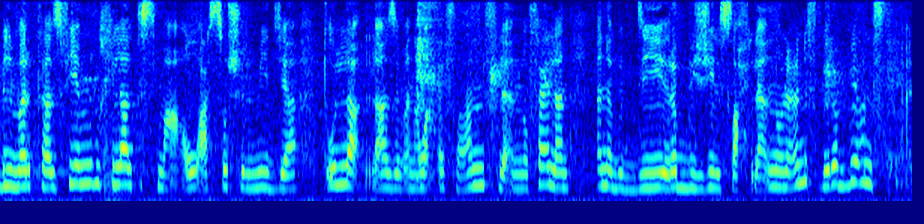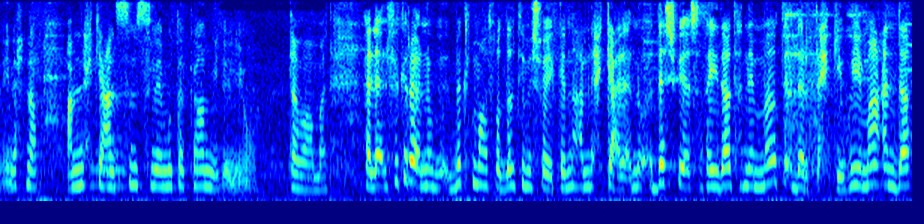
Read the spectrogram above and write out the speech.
بالمركز فيها من خلال تسمع أو على ال social media تقول لا لازم أنا اوقف عنف لأنه فعلا أنا بدي ربي جيل صح لأنه العنف بربي عنف. يعني نحن عم نحكي عن سلسلة متكاملة اليوم. تماما هلا الفكرة إنه مثل ما تفضلتي من شوي كنا عم نحكي على إنه قديش في سيدات هن ما بتقدر تحكي وهي ما عندها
